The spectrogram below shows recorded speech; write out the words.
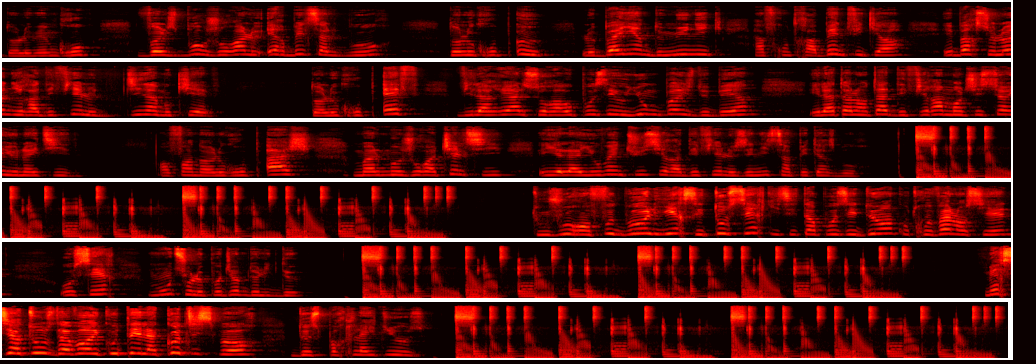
Dans le même groupe, Wolfsburg jouera le RB Salzbourg. Dans le groupe E, le Bayern de Munich affrontera Benfica et Barcelone ira défier le Dynamo Kiev. Dans le groupe F, Villarreal sera opposé aux Young Boys de Berne et l'Atalanta défiera Manchester United. Enfin, dans le groupe H, Malmo jouera Chelsea et la Juventus ira défier le Zénith Saint-Pétersbourg. Toujours en football, hier c'est Auxerre qui s'est imposé 2-1 contre Valenciennes. Auxerre monte sur le podium de Ligue 2. Merci à tous d'avoir écouté la Côte Sport de Sportlight News.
